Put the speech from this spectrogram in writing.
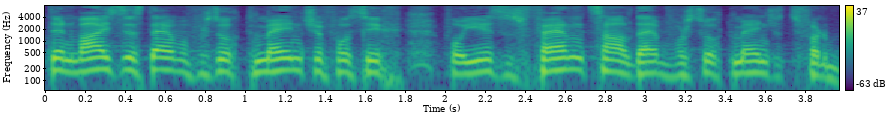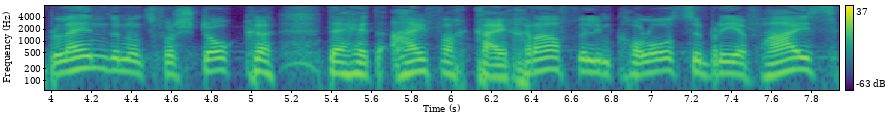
Dann weiß ich, dass der, der versucht, Menschen von sich, von Jesus fernzuhalten, der, der versucht, Menschen zu verblenden und zu verstocken, der hat einfach keine Kraft, weil im Kolosserbrief heißt,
